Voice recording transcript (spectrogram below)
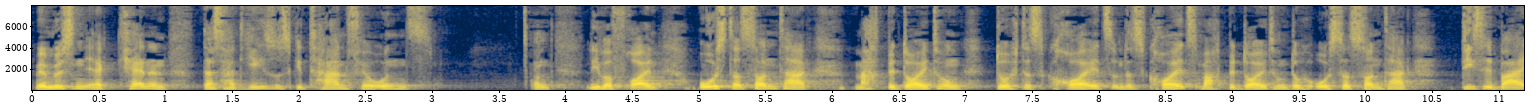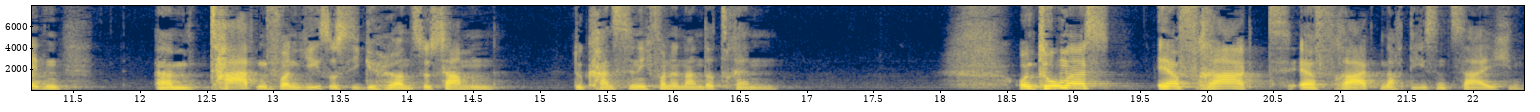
Wir müssen erkennen, das hat Jesus getan für uns. Und lieber Freund, Ostersonntag macht Bedeutung durch das Kreuz und das Kreuz macht Bedeutung durch Ostersonntag. Diese beiden ähm, Taten von Jesus, die gehören zusammen. Du kannst sie nicht voneinander trennen. Und Thomas, er fragt, er fragt nach diesen Zeichen.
